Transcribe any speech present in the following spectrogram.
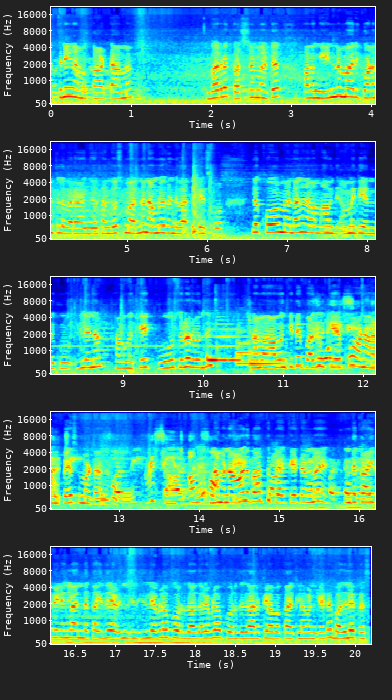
அத்தனையும் நம்ம காட்டாமல் வர்ற கஸ்டமர்கிட்ட அவங்க என்ன மாதிரி குணத்தில் வராங்க சந்தோஷமாக இருந்தால் நம்மளும் ரெண்டு வார்த்தை பேசுவோம். இல்லை கோவமாக இருந்தாலும் நம்ம அமைதி அமைதியாக இருந்துக்கணும். இல்லைன்னா அவங்க கேக் ஒரு சிலர் வந்து நம்ம அவங்ககிட்ட பதில் கேட்போம் ஆனால் அவங்க பேச மாட்டாங்க. நம்ம நாலு வார்த்தை கேட்டோம்னா இந்த காய் வேணுங்களா இந்த காய் இது இதில் எவ்வளோ போடுறது அதில் எவ்வளோ போடுறது அரை கிலோவா கிலோவான்னு கேட்டால் பதிலே பேச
